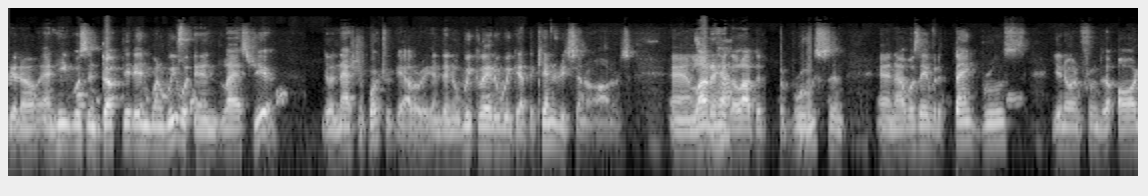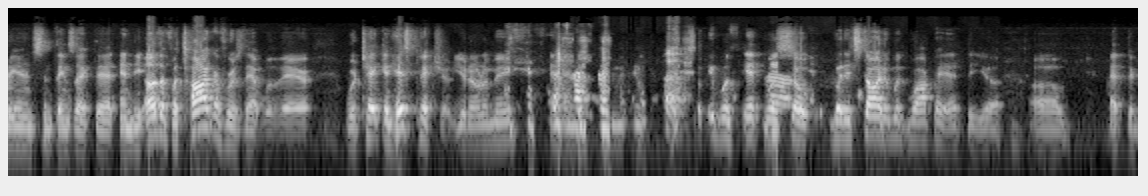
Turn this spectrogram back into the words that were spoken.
you know, and he was inducted in when we were in last year, the National Portrait Gallery, and then a week later we got the Kennedy Center honors, and a lot of it had a lot to do with Bruce, and and I was able to thank Bruce, you know, and from the audience and things like that, and the other photographers that were there were taking his picture, you know what I mean? And, and- and so it was it was so, but it started with Walker at the. Uh, uh, at the,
